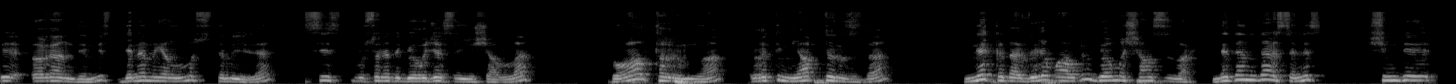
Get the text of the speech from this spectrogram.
bir öğrendiğimiz deneme yanılma sistemiyle siz bu sene de göreceksiniz inşallah doğal tarımla üretim yaptığınızda ne kadar verim aldığını görme şansınız var. Neden derseniz şimdi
